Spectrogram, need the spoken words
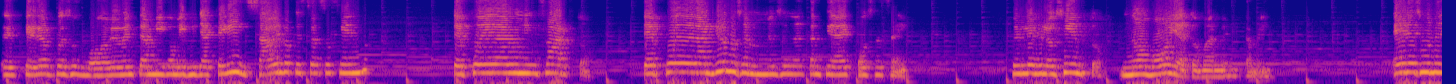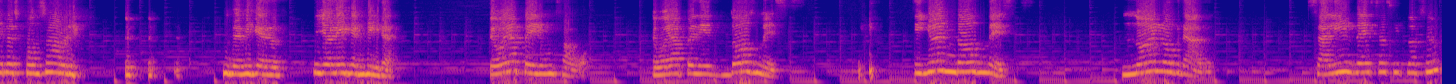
eh, que era pues obviamente amigo, me dijo, Jacqueline, ¿sabes lo que estás haciendo? Te puede dar un infarto, te puede dar, yo no sé, me mencionó una cantidad de cosas ahí. Entonces le dije, lo siento, no voy a tomar medicamento. Eres una irresponsable. me dijeron, y yo le dije, mira, te voy a pedir un favor, te voy a pedir dos meses. Si yo en dos meses no he logrado salir de esta situación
